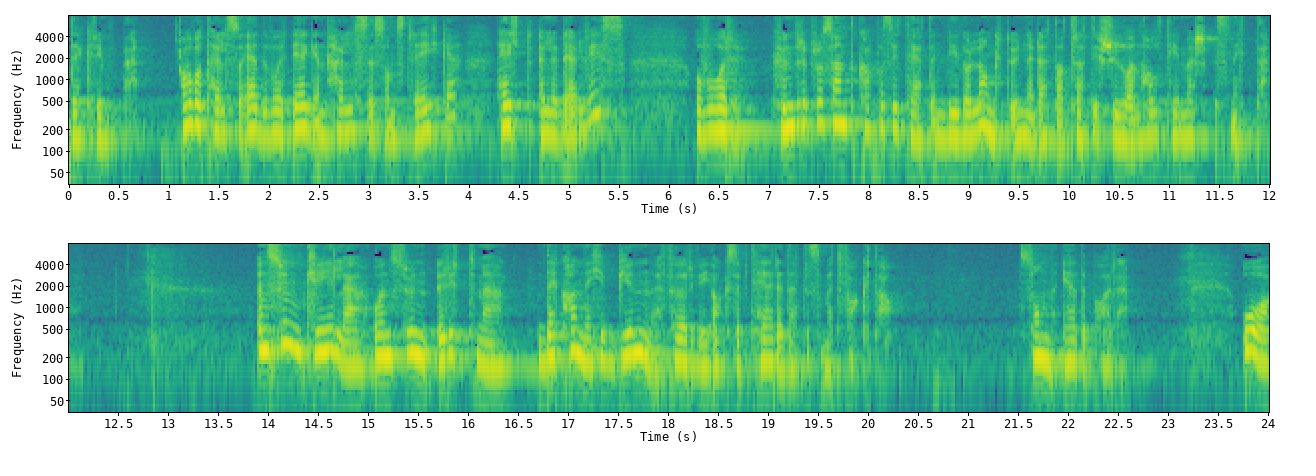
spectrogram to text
det krymper. Av og til så er det vår egen helse som streiker, helt eller delvis. Og vår 100% kapasitet den blir da langt under dette 37,5 snittet. En sunn hvile og en sunn rytme det kan ikke begynne før vi aksepterer dette som et fakta. Sånn er det bare. Og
